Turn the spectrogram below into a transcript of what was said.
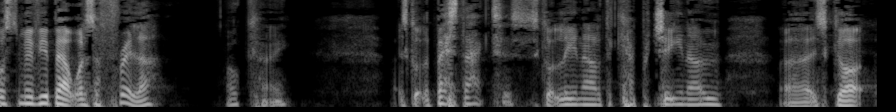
what's the movie about? Well, it's a thriller. Okay. It's got the best actors. It's got Leonardo DiCaprio. Uh, it's got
